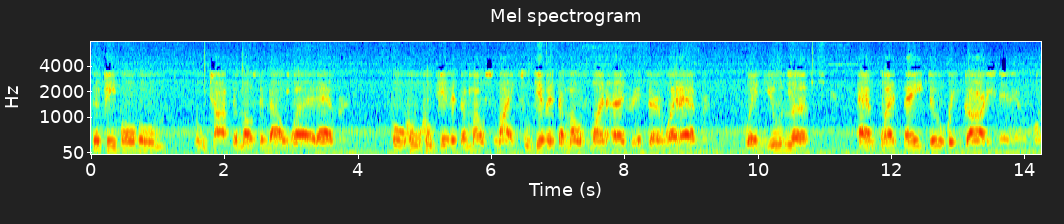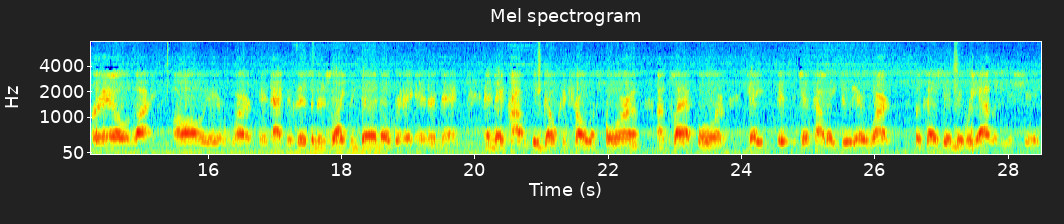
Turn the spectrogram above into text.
the people who who talk the most about whatever, who who who give it the most likes, who give it the most one hundreds or whatever. When you look at what they do regarding it in real life, all their work and activism is likely done over the internet, and they probably don't control a forum, a platform. They this is just how they do their work because in the reality of shit,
